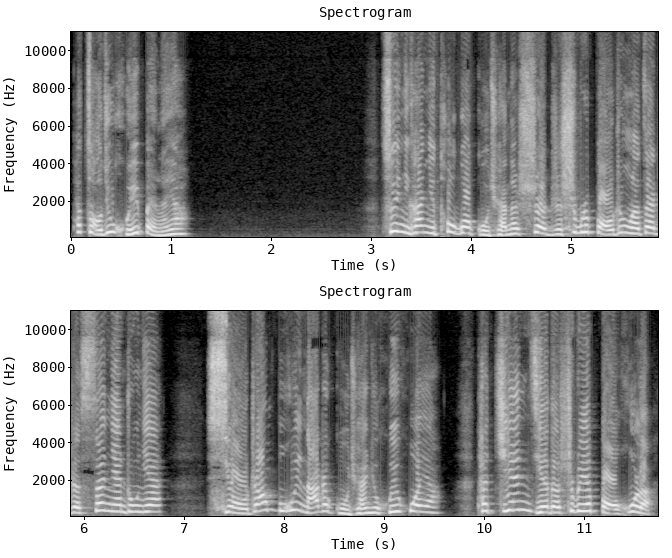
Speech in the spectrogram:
他早就回本了呀。所以你看，你透过股权的设置，是不是保证了在这三年中间，小张不会拿着股权去挥霍呀？他间接的，是不是也保护了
